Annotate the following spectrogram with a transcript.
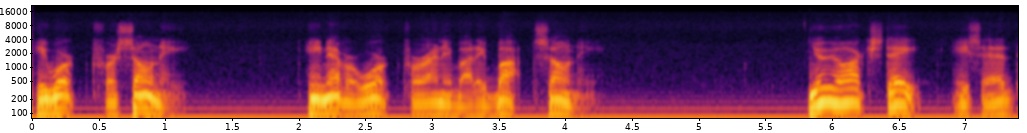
He worked for Sony. He never worked for anybody but Sony. New York State, he said,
